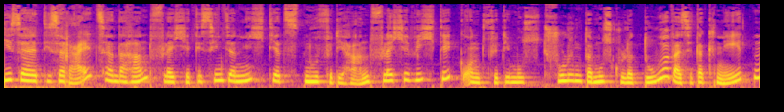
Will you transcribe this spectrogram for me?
diese, diese Reize an der Handfläche, die sind ja nicht jetzt nur für die Handfläche wichtig und für die Mus Schulung der Muskulatur, weil sie da kneten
